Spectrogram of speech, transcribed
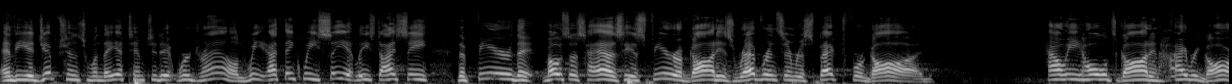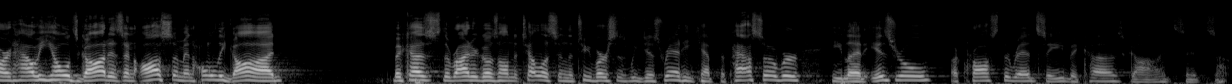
and the Egyptians, when they attempted it, were drowned. We, I think we see, at least I see, the fear that Moses has his fear of God, his reverence and respect for God, how he holds God in high regard, how he holds God as an awesome and holy God. Because the writer goes on to tell us in the two verses we just read, he kept the Passover, he led Israel across the Red Sea because God said so.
